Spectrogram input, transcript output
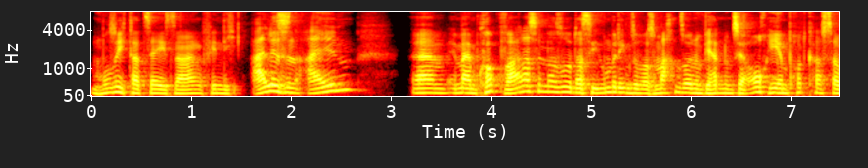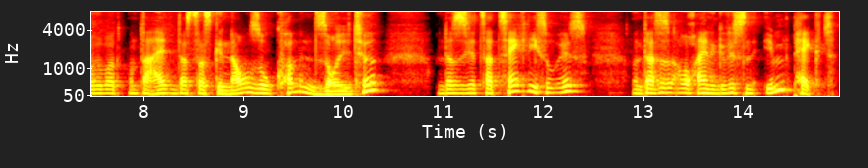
muss ich tatsächlich sagen, finde ich alles in allem ähm, in meinem Kopf war das immer so, dass sie unbedingt sowas machen sollen. Und wir hatten uns ja auch hier im Podcast darüber unterhalten, dass das genauso kommen sollte. Und dass es jetzt tatsächlich so ist. Und dass es auch einen gewissen Impact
